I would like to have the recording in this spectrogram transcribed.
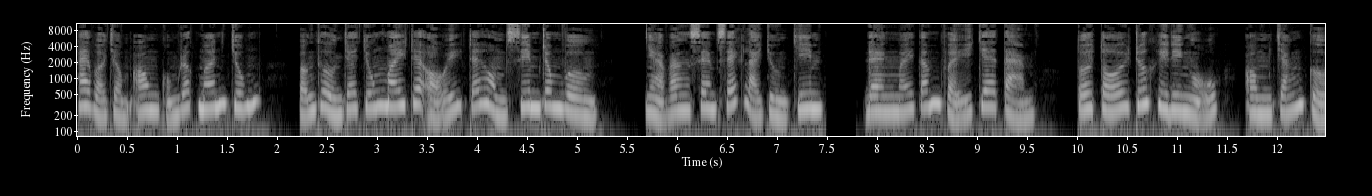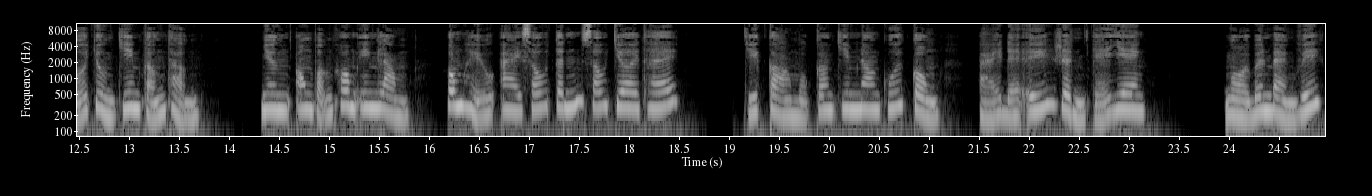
Hai vợ chồng ông cũng rất mến chúng. Vẫn thường cho chúng mấy trái ổi, trái hồng xiêm trong vườn. Nhà văn xem xét lại chuồng chim. Đang mấy tấm vỉ che tạm. Tối tối trước khi đi ngủ, ông chắn cửa chuồng chim cẩn thận. Nhưng ông vẫn không yên lòng, không hiểu ai xấu tính, xấu chơi thế. Chỉ còn một con chim non cuối cùng, phải để ý rình kẻ gian. Ngồi bên bàn viết,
